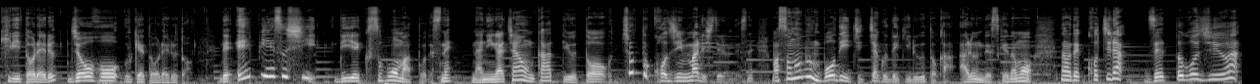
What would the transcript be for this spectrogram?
切り取れる、情報を受け取れると。で、APS-C DX フォーマットですね。何がちゃうんかっていうと、ちょっとこじんまりしてるんですね。まあ、その分ボディちっちゃくできるとかあるんですけども、なのでこちら Z50 は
